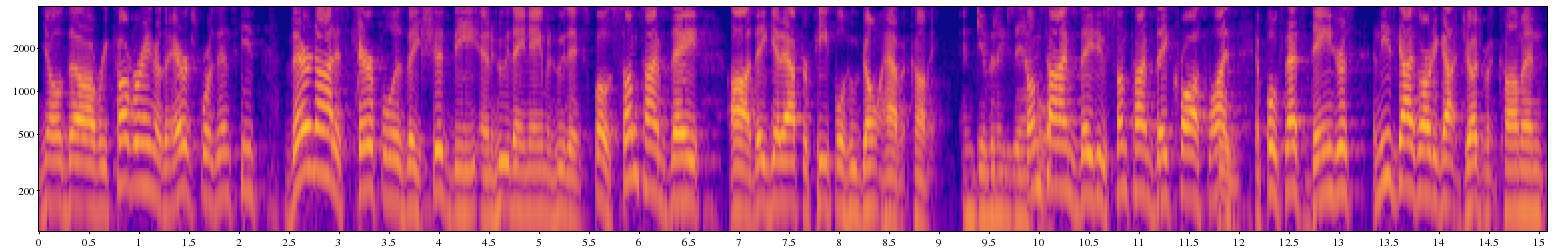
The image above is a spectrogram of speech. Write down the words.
you know the recovering or the eric Skwarczynskis, they're not as careful as they should be in who they name and who they expose. Sometimes they uh, they get after people who don't have it coming. And give an example. sometimes they do. Sometimes they cross lines. Boom. and folks that's dangerous. And these guys already got judgment coming.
